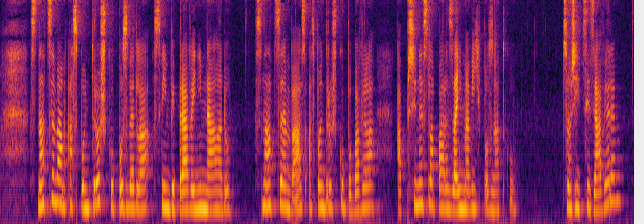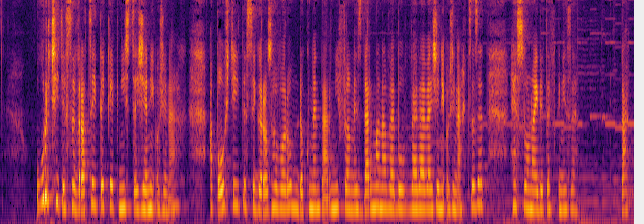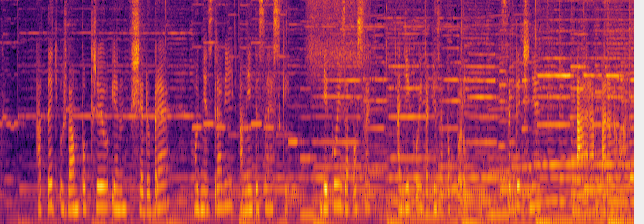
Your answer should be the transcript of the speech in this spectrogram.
Snad jsem vám aspoň trošku pozvedla svým vyprávěním náladu. Snad jsem vás aspoň trošku pobavila a přinesla pár zajímavých poznatků. Co říci závěrem? určitě se vracejte ke knížce Ženy o ženách a pouštějte si k rozhovorům dokumentární filmy zdarma na webu www.ženyoženách.cz, heslo najdete v knize. Tak, a teď už vám popřeju jen vše dobré, hodně zdraví a mějte se hezky. Děkuji za poslech a děkuji také za podporu. Srdečně Bára Baronová.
